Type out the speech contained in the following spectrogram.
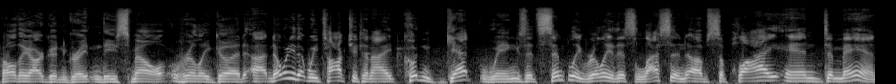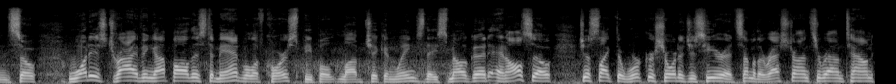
Oh, they are good and great, and these smell really good. Uh, nobody that we talked to tonight couldn't get wings. It's simply really this lesson of supply and demand. So, what is driving up all this demand? Well, of course, people love chicken wings. They smell good. And also, just like the worker shortages here at some of the restaurants around town,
